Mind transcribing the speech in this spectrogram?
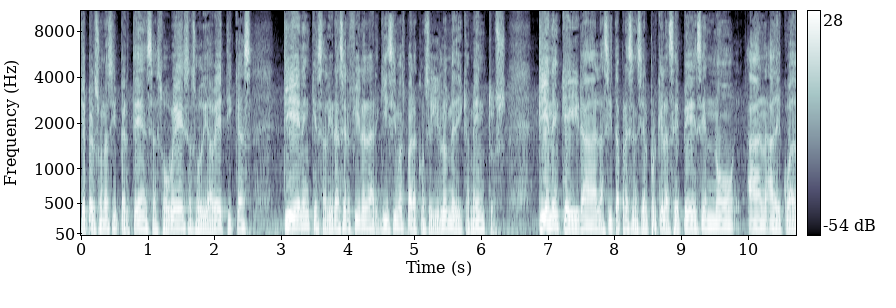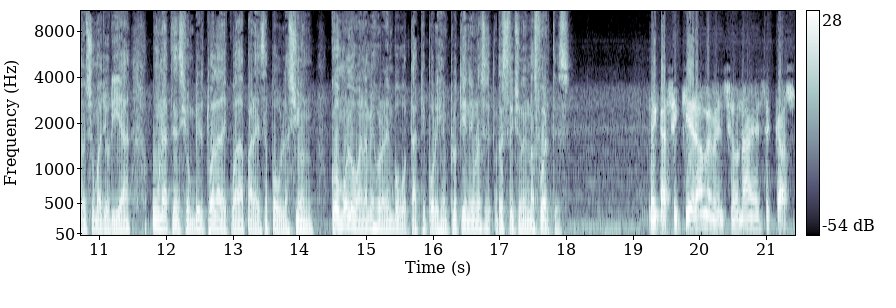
que personas hipertensas, obesas o diabéticas tienen que salir a hacer filas larguísimas para conseguir los medicamentos, tienen que ir a la cita presencial porque las EPS no han adecuado en su mayoría una atención virtual adecuada para esa población. ¿Cómo lo van a mejorar en Bogotá, que por ejemplo tiene unas restricciones más fuertes? Venga, siquiera me menciona ese caso.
